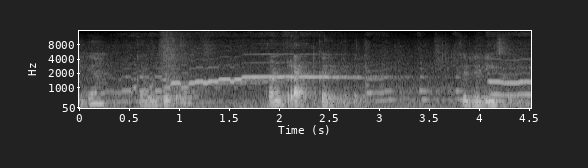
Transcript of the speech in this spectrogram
ठीक है? क्या बोलते हैं उसको कॉन्ट्रैक्ट करेंगे पहले। फिर रिलीज़ करेंगे।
